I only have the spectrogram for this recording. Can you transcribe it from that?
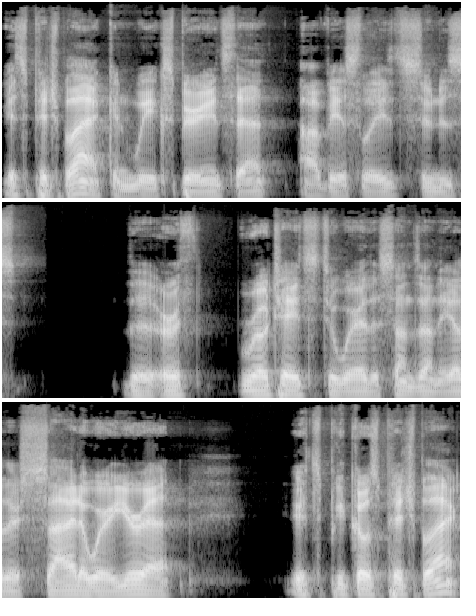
It's pitch black, and we experience that obviously as soon as the Earth rotates to where the sun's on the other side of where you're at. It's it goes pitch black.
